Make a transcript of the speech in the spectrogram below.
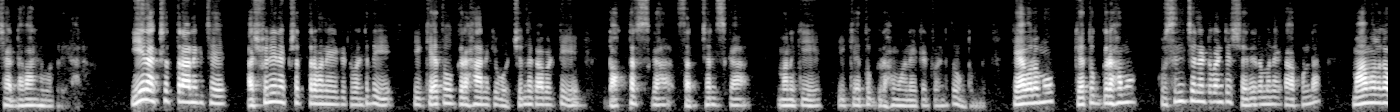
చెడ్డవాళ్ళని వదిలేయాలి. ఈ నక్షత్రానికి చే అశ్విని నక్షత్రం అనేటటువంటిది ఈ కేతు గ్రహానికి వచ్చింది కాబట్టి డాక్టర్స్గా సర్జన్స్గా మనకి ఈ కేతుగ్రహం అనేటటువంటిది ఉంటుంది. కేవలము కేతుగ్రహము కృషించినటువంటి శరీరం అనే కాకుండా మామూలుగా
